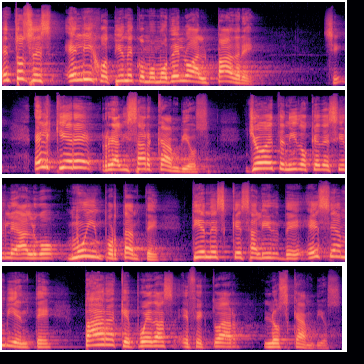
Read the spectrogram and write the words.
Entonces, el hijo tiene como modelo al padre. ¿sí? Él quiere realizar cambios. Yo he tenido que decirle algo muy importante tienes que salir de ese ambiente para que puedas efectuar los cambios.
